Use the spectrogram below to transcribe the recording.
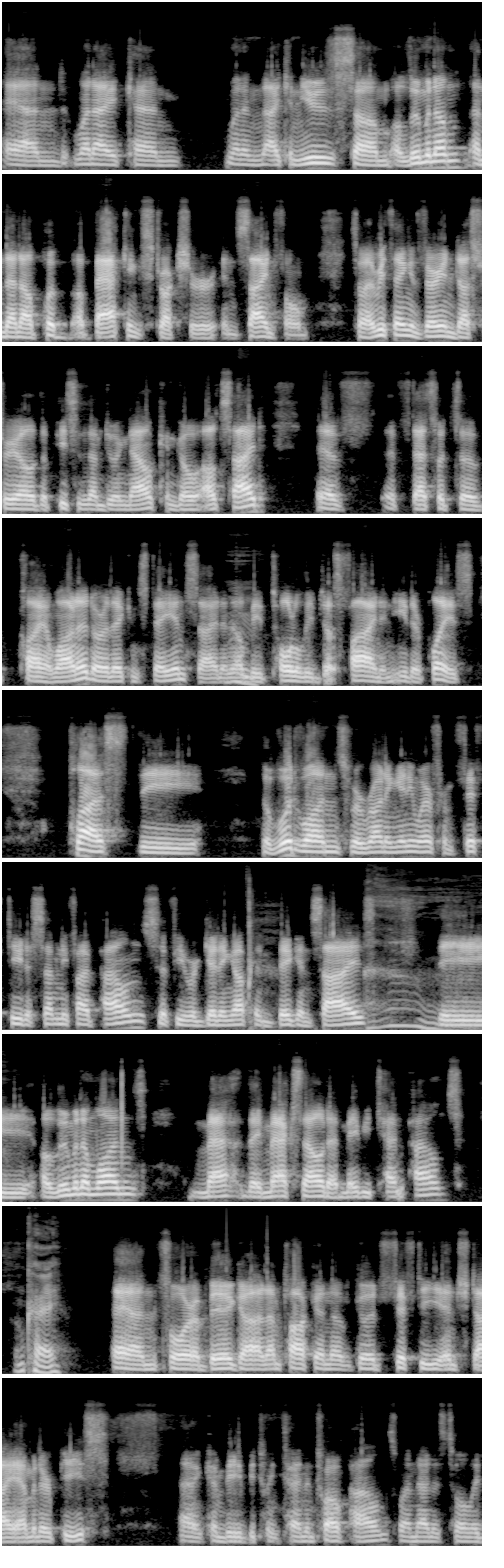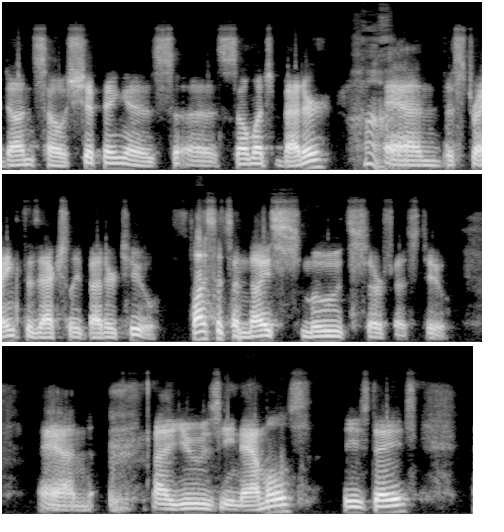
And when I can when I can use some aluminum and then I'll put a backing structure in sign foam. So everything is very industrial. The pieces I'm doing now can go outside if if that's what the client wanted, or they can stay inside and mm. they'll be totally just fine in either place. Plus the the wood ones were running anywhere from 50 to 75 pounds if you were getting up in big in size. Oh. The aluminum ones, ma- they max out at maybe 10 pounds. Okay. And for a big, uh, I'm talking a good 50 inch diameter piece, and can be between 10 and 12 pounds when that is totally done. So shipping is uh, so much better, huh. and the strength is actually better too. Plus, it's a nice smooth surface too. And I use enamels these days.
